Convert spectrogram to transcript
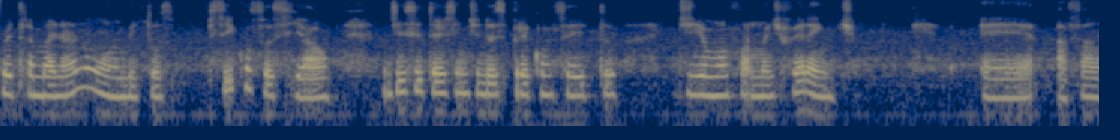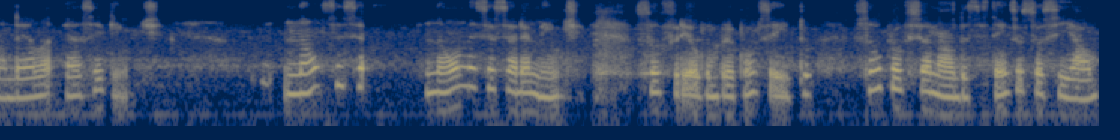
por trabalhar no âmbito psicossocial, disse ter sentido esse preconceito de uma forma diferente. É, a fala dela é a seguinte: não, se, não necessariamente sofri algum preconceito, sou profissional da assistência social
